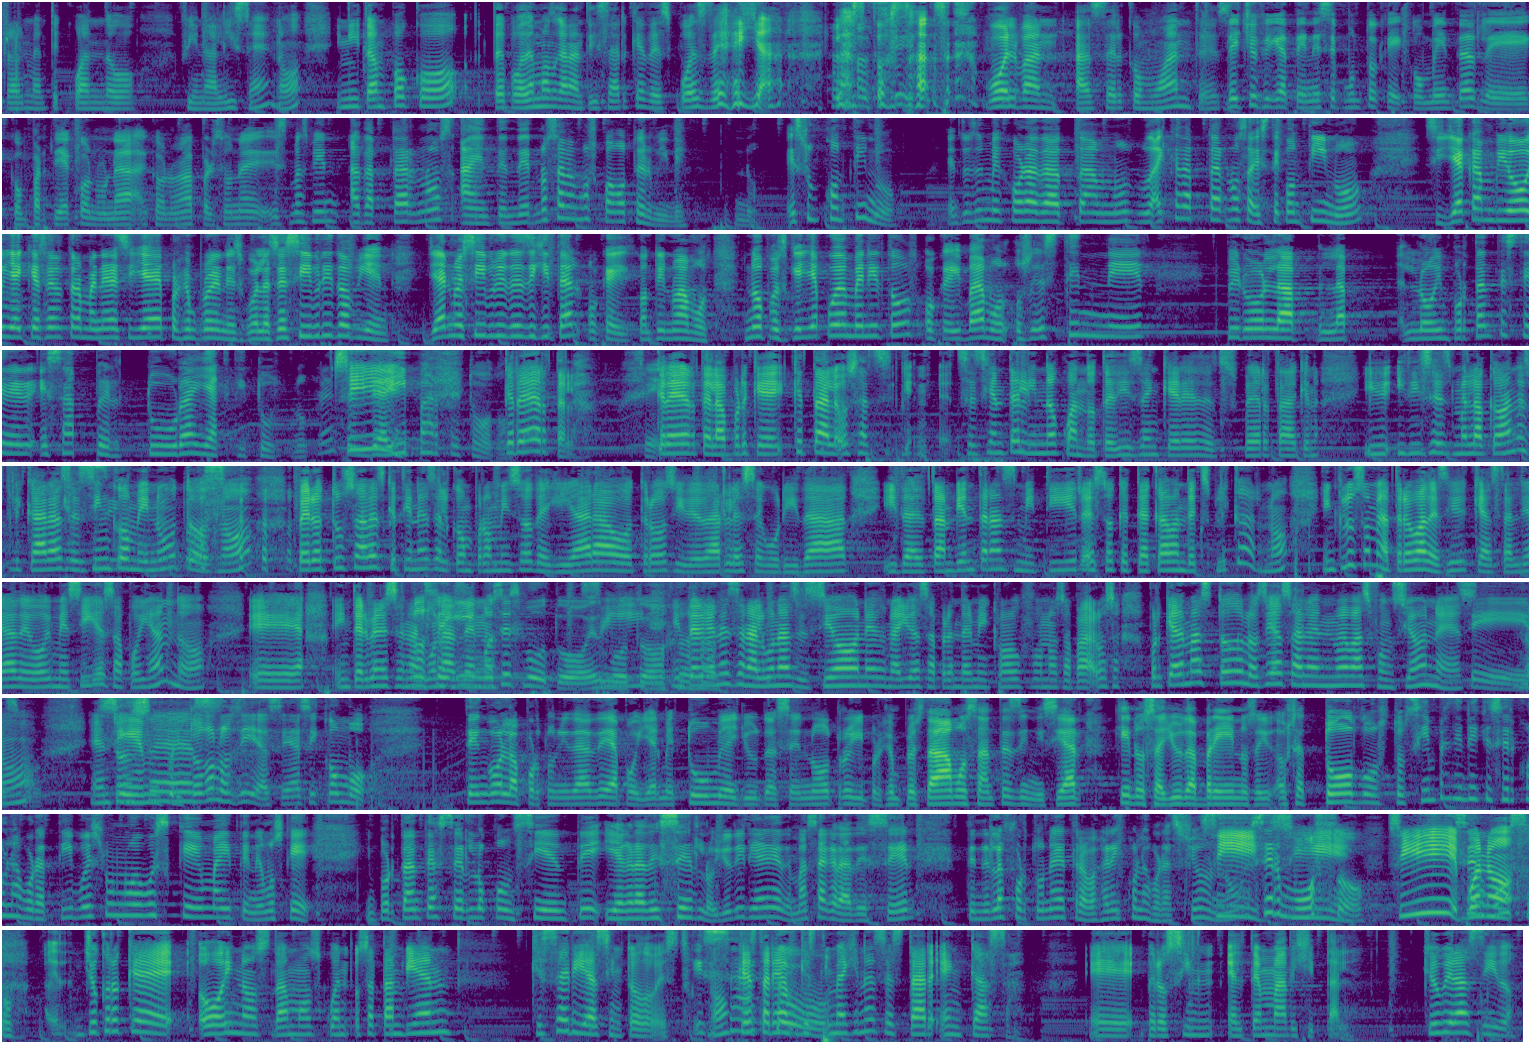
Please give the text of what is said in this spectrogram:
realmente cuándo finalice, ¿no? Y ni tampoco te podemos garantizar que después de ella las Sí. cosas vuelvan a ser como antes. De hecho, fíjate, en ese punto que comentas, le compartía con una, con una persona, es más bien adaptarnos a entender, no sabemos cuándo termine, no, es un continuo. Entonces mejor adaptarnos, hay que adaptarnos a este continuo. Si ya cambió y hay que hacer de otra manera, si ya, por ejemplo, en escuelas es híbrido, bien. Ya no es híbrido, es digital, ok, continuamos. No, pues que ya pueden venir todos, ok, vamos. O sea, es tener, pero la, la- lo importante es tener esa apertura y actitud, ¿no? Sí. De ahí parte todo. Creértela. Sí. Creértela, porque ¿qué tal? O sea, se siente lindo cuando te dicen que eres experta, que no- y, y dices, me lo acaban de explicar hace cinco minutos, ¿no? Pero tú sabes que tienes el compromiso de guiar a otros y de darles seguridad y de también transmitir eso que te acaban de explicar, ¿no? Incluso me atrevo a decir que hasta el día de hoy me sigues apoyando, eh, intervienes en Nos algunas de seguimos, no- es mutuo, es Sí, mutuo. Intervienes en algunas sesiones, me ayudas a aprender micrófonos, a apagar, o sea, porque además todos los días salen nuevas funciones, Sí, ¿no? Entonces, Siempre, todos los días, ¿eh? así como tengo la oportunidad de apoyarme, tú me ayudas en otro y por ejemplo estábamos antes de iniciar que nos ayuda Bren, nos ayuda, o sea, todos, to- siempre tiene que ser colaborativo, es un nuevo esquema y tenemos que, importante hacerlo consciente y agradecerlo. Yo diría que además agradecer tener la fortuna de trabajar en colaboración, Es hermoso. Sí, Sí, Es bueno, hermoso. yo creo que hoy nos damos cuenta, o sea, también, ¿qué sería sin todo esto? ¿no? ¿Qué estaría, que- imagínense estar en casa, eh, pero sin el tema digital. ¿Qué hubiera sido?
